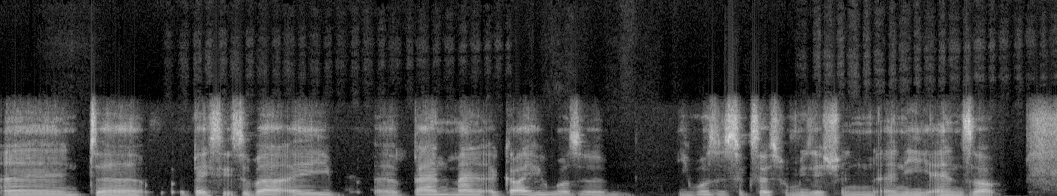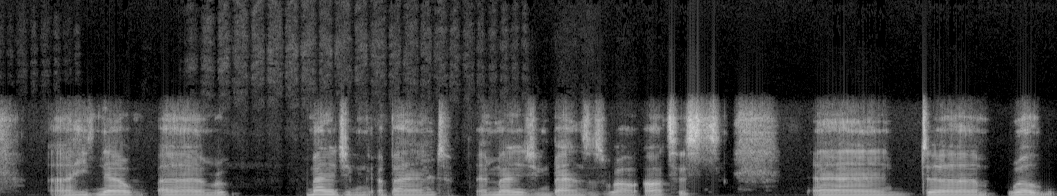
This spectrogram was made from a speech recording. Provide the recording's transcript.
And uh, basically, it's about a, a band man, a guy who was a he was a successful musician, and he ends up uh, he's now um, managing a band and managing bands as well, artists. And um, well,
